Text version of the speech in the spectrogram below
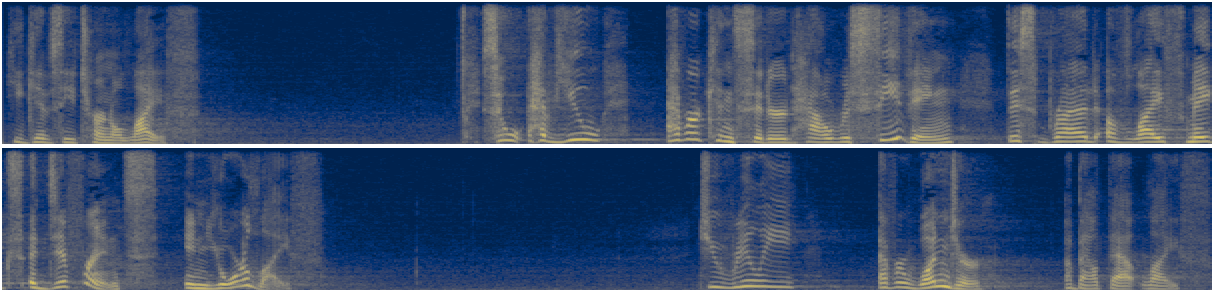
He gives eternal life. So, have you ever considered how receiving this bread of life makes a difference in your life? Do you really ever wonder about that life?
